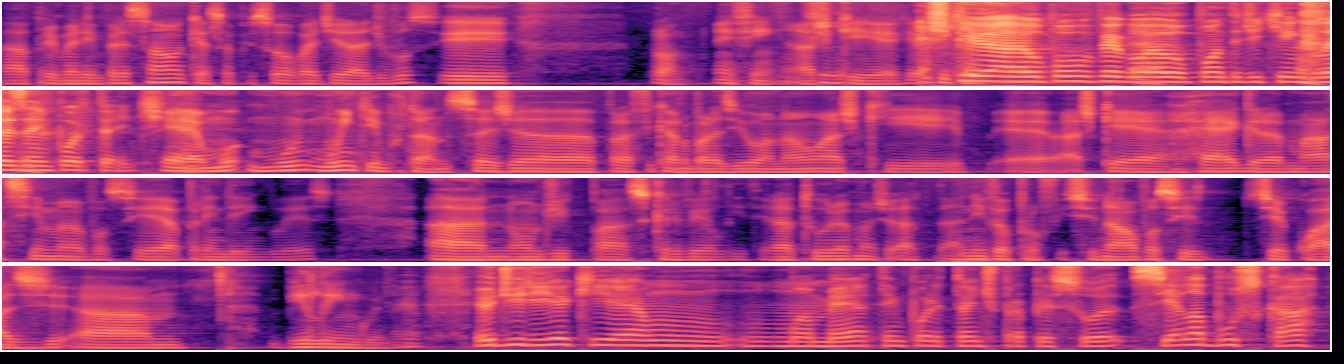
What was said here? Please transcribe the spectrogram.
a primeira impressão que essa pessoa vai tirar de você Pronto, enfim, acho que. Acho que o povo pegou é. o ponto de que o inglês é importante. é, né? mu muito importante, seja para ficar no Brasil ou não. Acho que é, acho que é regra máxima você aprender inglês. Uh, não digo para escrever literatura, mas a, a nível profissional você ser quase um, ah, bilíngue. Né? Eu diria que é um, uma meta importante para a pessoa, se ela buscar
